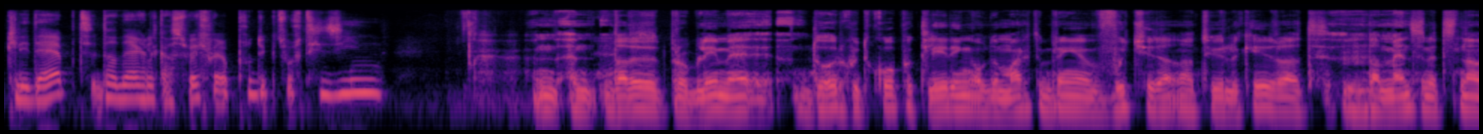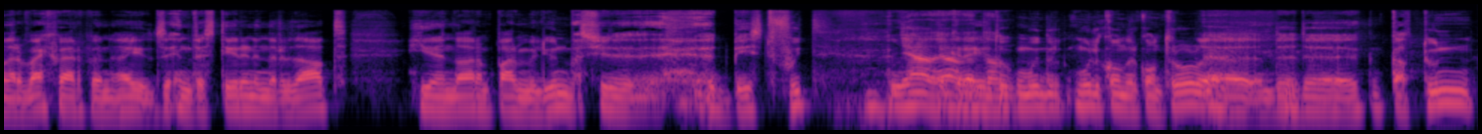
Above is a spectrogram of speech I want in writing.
kledij hebt dat eigenlijk als wegwerpproduct wordt gezien? En, en dat is het probleem. Hè. Door goedkope kleding op de markt te brengen, voed je dat natuurlijk. Hè, dat, dat mensen het sneller wegwerpen. Hè. Ze investeren inderdaad hier en daar een paar miljoen. Als je het beest voedt, Ja, dan ja, krijg je het dan- ook moeilijk, moeilijk onder controle. Eh, De, de katoen...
